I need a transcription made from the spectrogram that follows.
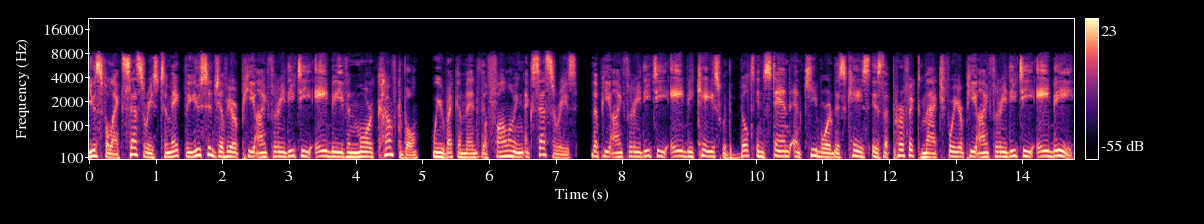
Useful accessories to make the usage of your PI3DTAB even more comfortable, we recommend the following accessories, the PI3DTAB case with built-in stand and keyboard This case is the perfect match for your PI3DTAB.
